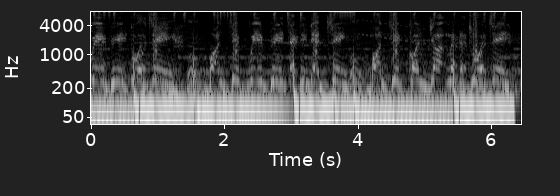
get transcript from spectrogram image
วีพีตัวจริงบอลทีวีพีแจกที่เด็ดจริงบอลที่คนเยอะไม่กระทัวจริง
